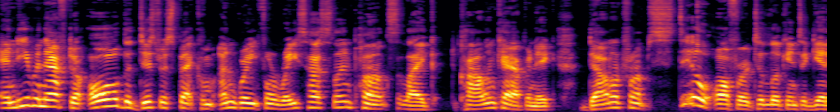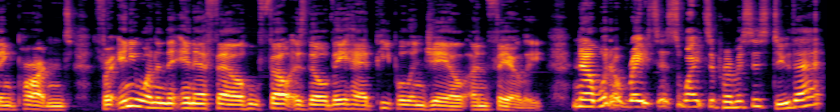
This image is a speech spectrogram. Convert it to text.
And even after all the disrespect from ungrateful race hustling punks like Colin Kaepernick, Donald Trump still offered to look into getting pardons for anyone in the NFL who felt as though they had people in jail unfairly. Now, would a racist white supremacist do that?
